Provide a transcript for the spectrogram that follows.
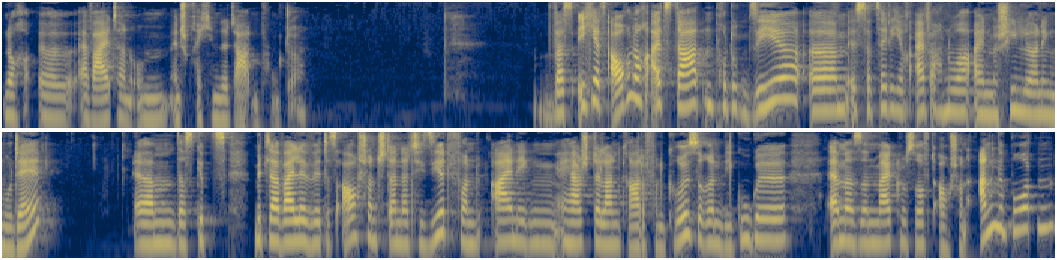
noch äh, erweitern um entsprechende Datenpunkte. Was ich jetzt auch noch als Datenprodukt sehe, ähm, ist tatsächlich auch einfach nur ein Machine Learning Modell. Ähm, das gibt's mittlerweile wird es auch schon standardisiert von einigen Herstellern, gerade von größeren wie Google, Amazon, Microsoft auch schon angeboten.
